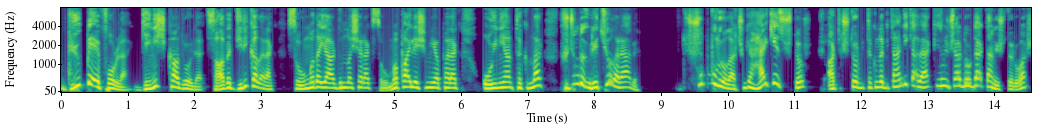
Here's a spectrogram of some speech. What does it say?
büyük bir eforla, geniş kadroyla sahada diri kalarak, savunmada yardımlaşarak, savunma paylaşımı yaparak oynayan takımlar hücumda üretiyorlar abi. Şut buluyorlar çünkü herkes şutör. Artık şutör bir takımda bir tane değil ki abi. Herkesin üçer dörder tane şutörü var.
